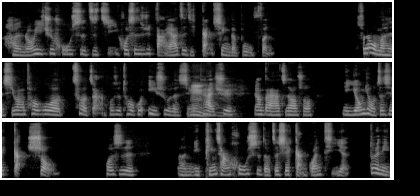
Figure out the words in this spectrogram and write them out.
很容易去忽视自己，或是去打压自己感性的部分，所以我们很希望透过策展，或是透过艺术的形态，去让大家知道说，你拥有这些感受，或是嗯、呃，你平常忽视的这些感官体验，对你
